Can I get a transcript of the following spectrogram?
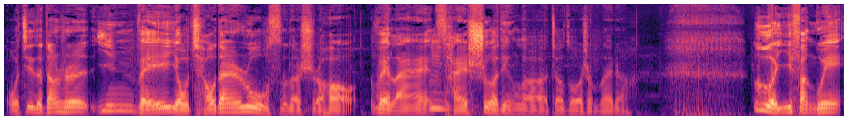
我记得当时因为有乔丹 rules 的时候，未来嗯才设定了叫做什么来着？恶意犯规。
